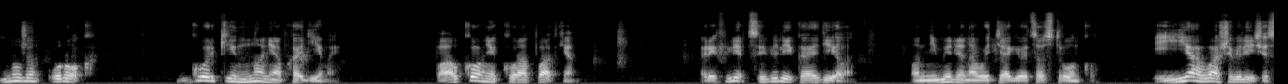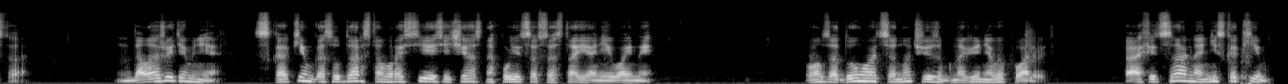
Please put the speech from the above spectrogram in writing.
нужен урок. Горький, но необходимый. Полковник Куропаткин!» Рефлексы – великое дело. Он немедленно вытягивается в струнку. «Я, Ваше Величество!» «Доложите мне, с каким государством Россия сейчас находится в состоянии войны?» Он задумывается, но через мгновение выпаливает. «А официально ни с каким.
